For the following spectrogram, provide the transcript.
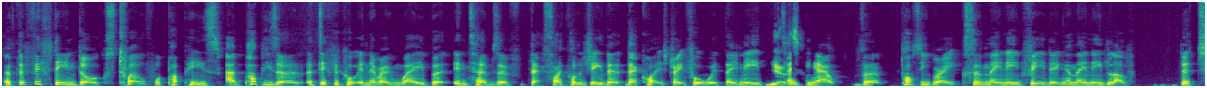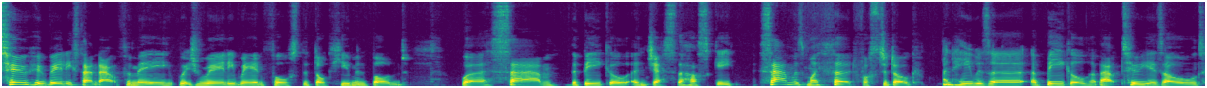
Of the 15 dogs, 12 were puppies. And puppies are, are, difficult in their own way, but in terms of their psychology, they're, they're quite straightforward. They need yes. taking out for potty breaks and they need feeding and they need love the two who really stand out for me, which really reinforced the dog human bond, were Sam, the beagle, and Jess, the husky. Sam was my third foster dog, and he was a, a, beagle about two years old.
